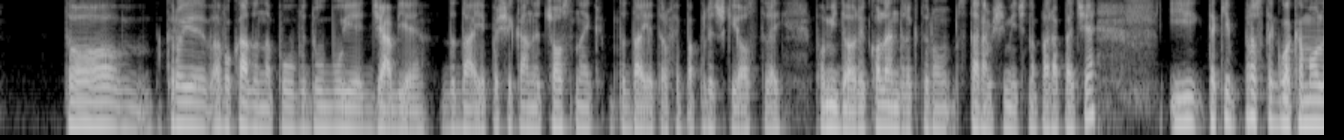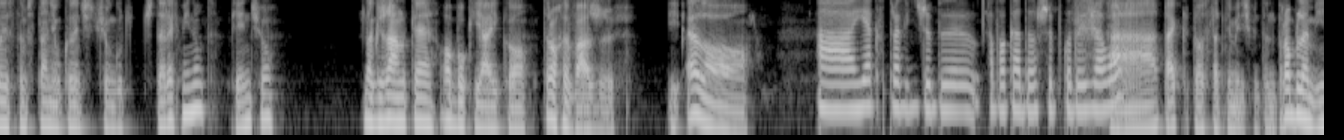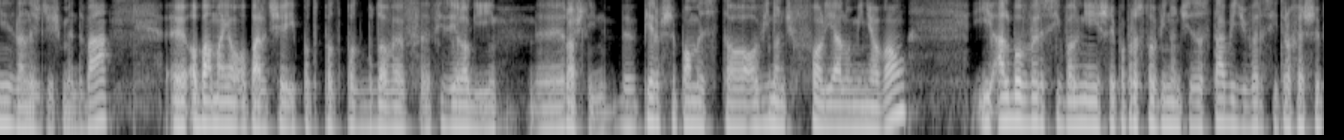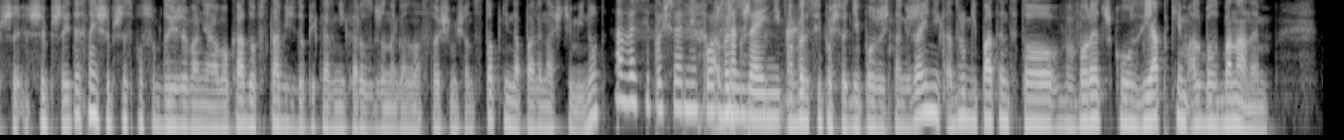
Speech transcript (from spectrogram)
to kroję awokado na pół, wydłubuję, dziabię, dodaję posiekany czosnek, dodaję trochę papryczki ostrej, pomidory, kolendrę, którą staram się mieć na parapecie i takie proste guacamole jestem w stanie ukręcić w ciągu 4 minut, 5. Na grzankę, obok jajko, trochę warzyw i elo! A jak sprawić, żeby awokado szybko dojrzało? A tak, to ostatnio mieliśmy ten problem i znaleźliśmy dwa. Y, Oba mają oparcie i pod, pod, podbudowę w fizjologii y, roślin. Y, Pierwszy pomysł to owinąć w folię aluminiową i albo w wersji wolniejszej po prostu owinąć i zostawić, w wersji trochę szybszej, szybszej. To jest najszybszy sposób dojrzewania awokado. Wstawić do piekarnika rozgrzanego na 180 stopni na paręnaście minut. A w wersji pośredniej położyć A na wersji- grzejnik. A w wersji pośredniej położyć na grzejnik, a drugi patent to w woreczku z jabłkiem albo z bananem.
